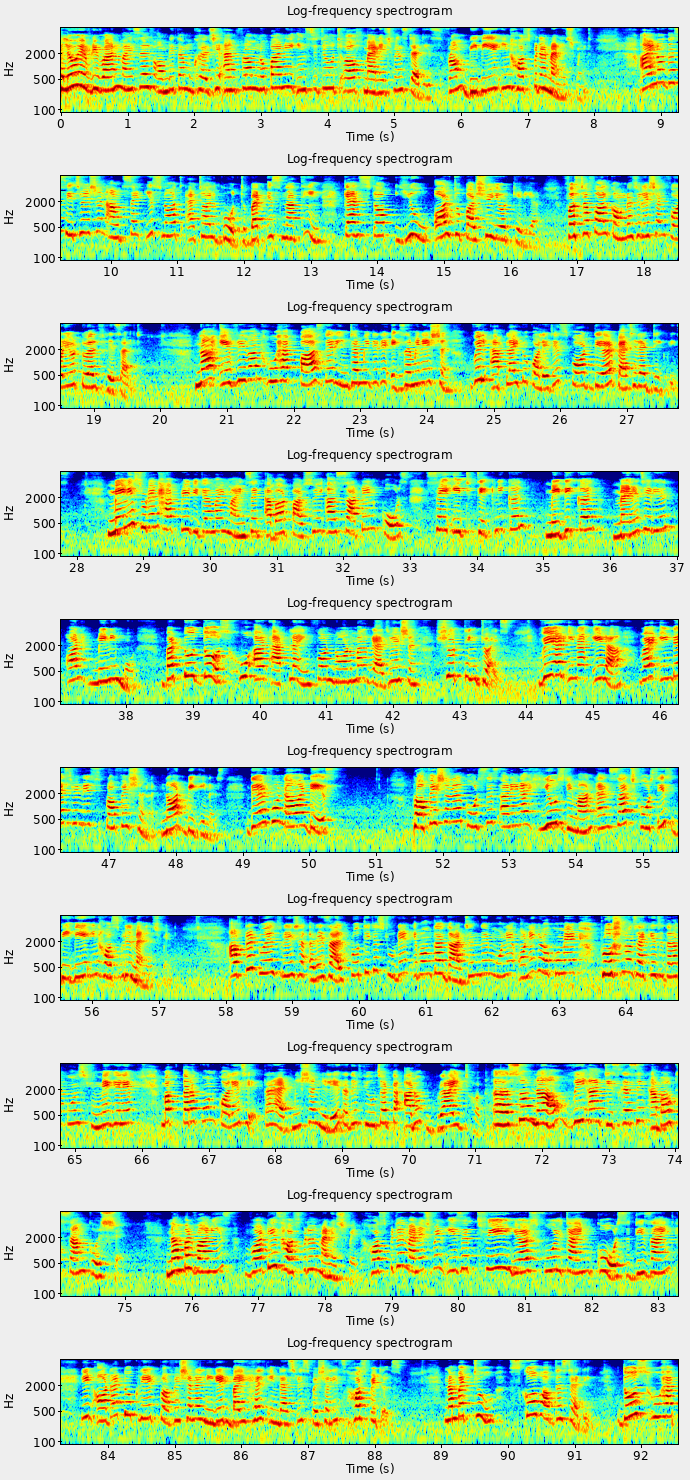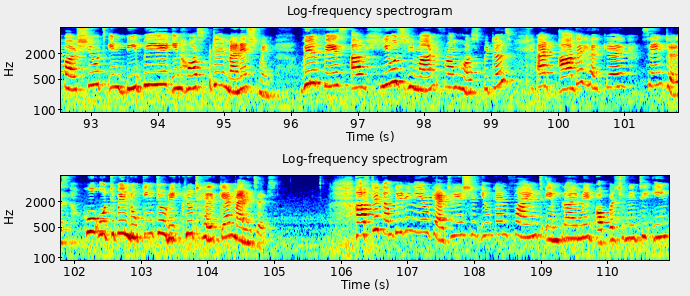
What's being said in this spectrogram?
Hello everyone, myself Amrita Mukherjee. I am from Nopany Institute of Management Studies from BBA in Hospital Management. I know the situation outside is not at all good, but is nothing can stop you all to pursue your career. First of all, congratulations for your 12th result. Now everyone who have passed their intermediate examination will apply to colleges for their bachelor degrees. Many students have predetermined mindset about pursuing a certain course, say it technical, medical, managerial or many more. But to those who are applying for normal graduation should think twice. We are in an era where industry needs professional, not beginners. Therefore, nowadays, professional courses are in a huge demand and such course is BBA in hospital management. After twelve result প্রতিটা student এবং তার গার্জেনদের মনে অনেক রকমের প্রশ্ন জাগে যে তারা কোন স্ট্রিমে গেলে বা তারা কোন কলেজে তারা অ্যাডমিশন নিলে তাদের ফিউচারটা আরও ব্রাইট হবে। So now we are discussing about some question number one is what is hospital management? Hospital management is a 3 years full time course designed in order to create professional needed by health industry specialists hospitals. Number 2 scope of the study. Those who have pursued in BBA in hospital management will face a huge demand from hospitals and other healthcare centers who would be looking to recruit healthcare managers after completing your graduation, you can find employment opportunity in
